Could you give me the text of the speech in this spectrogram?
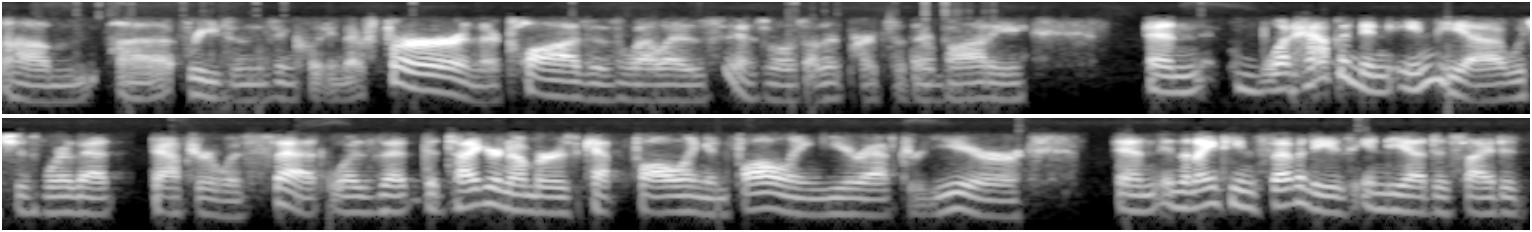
um, uh, reasons, including their fur and their claws, as well as as well as other parts of their body. And what happened in India, which is where that chapter was set, was that the tiger numbers kept falling and falling year after year. And in the 1970s, India decided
